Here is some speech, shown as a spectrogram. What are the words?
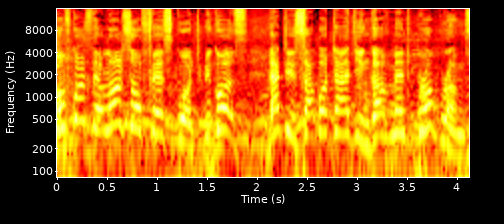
of course, they'll also face court because that is sabotaging government programs.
